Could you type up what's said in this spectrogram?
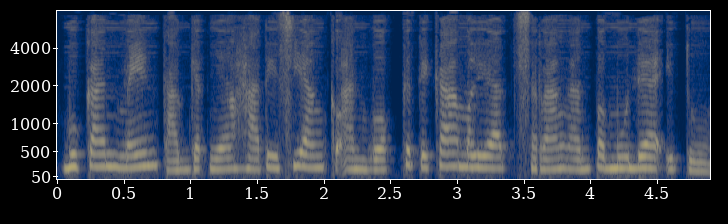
Bukan main kagetnya hati Siang Keanbok ketika melihat serangan pemuda itu.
